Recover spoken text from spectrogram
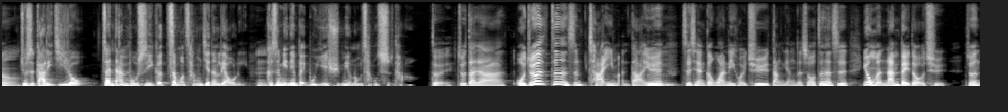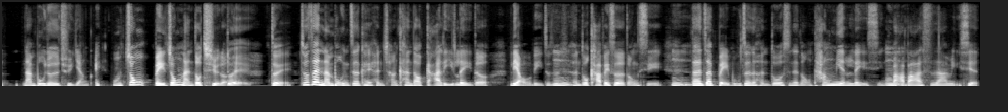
嗯，就是咖喱鸡肉，在南部是一个这么常见的料理，嗯，可是缅甸北部也许没有那么常吃它。对，就是大家，我觉得真的是差异蛮大，因为之前跟万丽回去党阳的时候，真的是因为我们南北都有去，就是南部就是去阳，哎，我们中北中南都去了，对。对，就在南部，你真的可以很常看到咖喱类的。料理就是很多咖啡色的东西，嗯，但是在北部真的很多是那种汤面类型，嗯、巴巴斯啊、米线，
